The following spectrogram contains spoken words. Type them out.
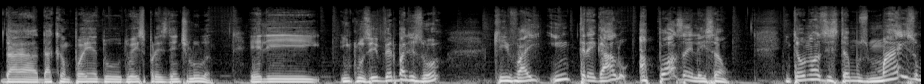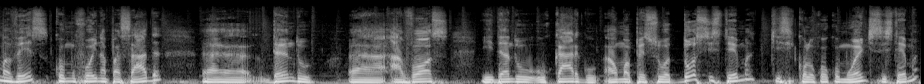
da, da campanha do, do ex-presidente Lula. Ele, inclusive, verbalizou que vai entregá-lo após a eleição. Então nós estamos mais uma vez, como foi na passada, uh, dando uh, a voz e dando o cargo a uma pessoa do sistema que se colocou como antissistema.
